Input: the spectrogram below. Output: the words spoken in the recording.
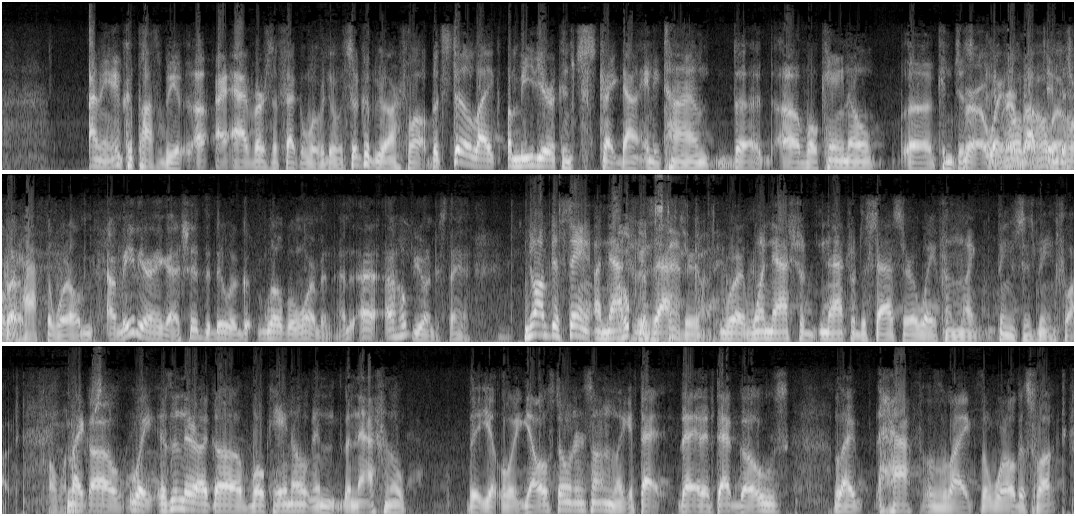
I mean, it could possibly be an adverse effect of what we're doing, so it could be our fault. But still, like a meteor can strike down anytime. The uh, volcano uh, can just Bro, wait, erupt hold on, hold and on, hold destroy half the world. a meteor ain't got shit to do with global warming. I, I, I hope you understand. No, I'm just saying a natural disaster. We're one natural natural disaster away from like things just being fucked. Oh, like, 100%. uh, wait, isn't there like a volcano in the national, the Ye- Yellowstone or something? Like, if that that if that goes, like half of like the world is fucked.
